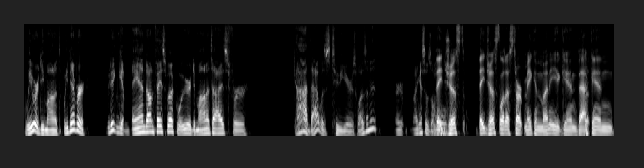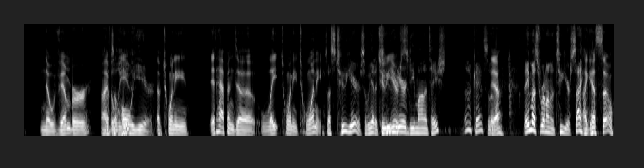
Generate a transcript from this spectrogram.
We were demonetized. We never, we didn't get banned on Facebook. We were demonetized for, God, that was two years, wasn't it? Or I guess it was a They whole, just they just let us start making money again back in November, I that's a whole year. of twenty. It happened uh, late 2020. So that's two years. So we had a Two two year demonetization. Okay. So yeah, they must run on a two year cycle. I guess so.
